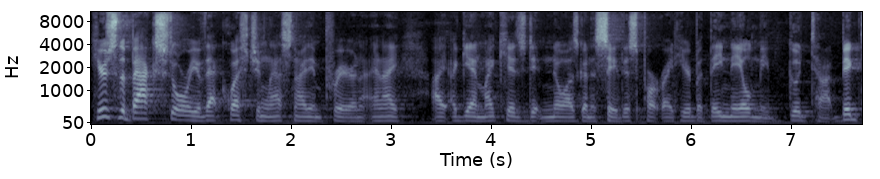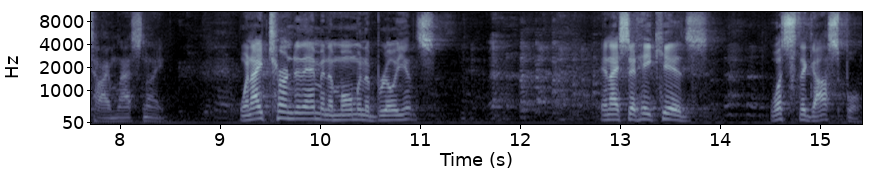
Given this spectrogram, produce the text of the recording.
Here's the backstory of that question last night in prayer. And, and I, I, again, my kids didn't know I was going to say this part right here, but they nailed me good time, big time last night. When I turned to them in a moment of brilliance and I said, Hey, kids, what's the gospel?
